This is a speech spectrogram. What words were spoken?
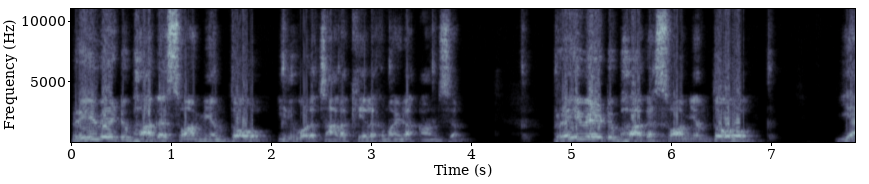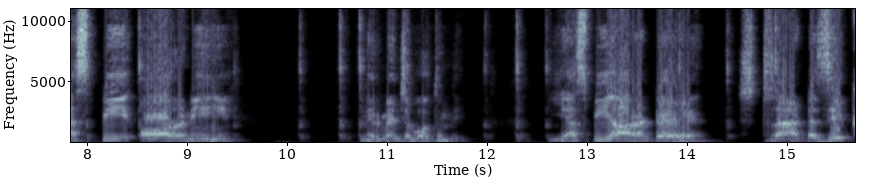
ప్రైవేటు భాగస్వామ్యంతో ఇది కూడా చాలా కీలకమైన అంశం. ప్రైవేటు భాగస్వామ్యంతో ఎస్పిఆర్ని నిర్మించబోతుంది. ఎస్పిఆర్ అంటే strategic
